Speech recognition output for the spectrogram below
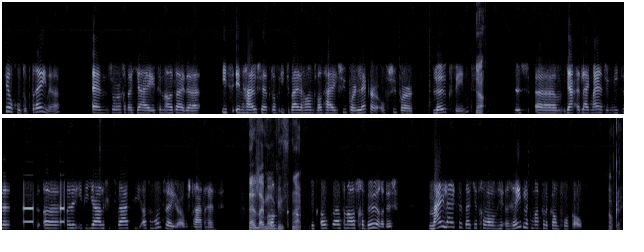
heel goed op trainen. En zorgen dat jij ten alle tijde iets in huis hebt of iets bij de hand wat hij super lekker of super leuk vindt. Ja. Dus um, ja, het lijkt mij natuurlijk niet uh, uh, de ideale situatie als een hond twee uur over straat rent. Nee, dat lijkt me ook niet. Nee. Er kan natuurlijk ook uh, van alles gebeuren. Dus mij lijkt het dat je het gewoon redelijk makkelijk kan voorkomen. Oké. Okay.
